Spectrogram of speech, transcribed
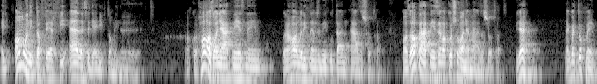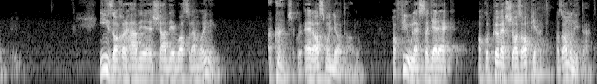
Egy ammonita férfi elvesz egy egyiptomi nőt. Akkor ha az anyát nézném, akkor a harmadik nemzedék után házasodhat. Ha az apát nézem, akkor soha nem házasodhat. Ugye? Meg vagytok még? Íz akar hávje sádé basszalám majni? És akkor erre azt mondja a tanul. Ha fiú lesz a gyerek, akkor kövesse az apját, az ammonitát.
